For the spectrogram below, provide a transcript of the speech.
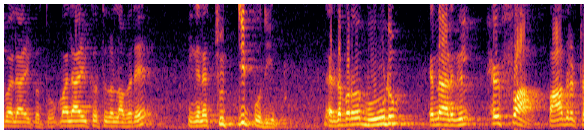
മലായിക്കത്തു. മലായിക്കത്തുകൾ അവരെ ഇങ്ങനെ ചുറ്റിപ്പൊതിയും. നേരത്തെ പറഞ്ഞത് മൂടും എന്നാണെങ്കിൽ ഹെഫ പാദരക്ഷ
